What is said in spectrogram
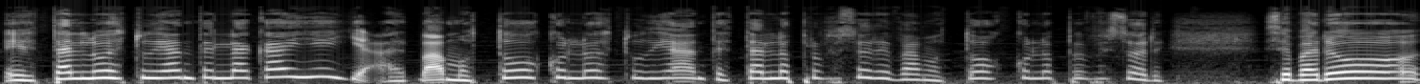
están los estudiantes en la calle, ya, vamos todos con los estudiantes, están los profesores, vamos todos con los profesores. Se paró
